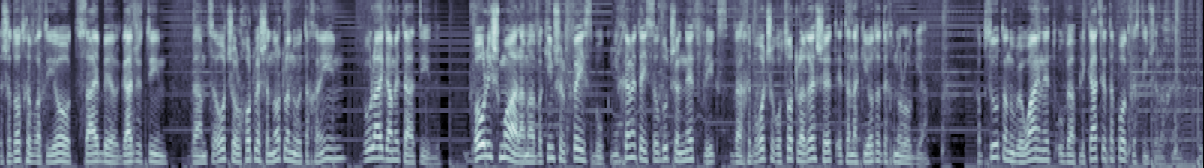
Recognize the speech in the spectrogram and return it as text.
רשתות חברתיות, סייבר, גאדג'טים, והמצאות שהולכות לשנות לנו את החיים, ואולי גם את העתיד. בואו לשמוע על המאבקים של פייסבוק, מלחמת ההישרדות של נטפליקס, והחברות שרוצות לרשת את ענקיות הטכנולוגיה. חפשו אותנו בוויינט ובאפליקציית הפודקאסטים שלכם.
